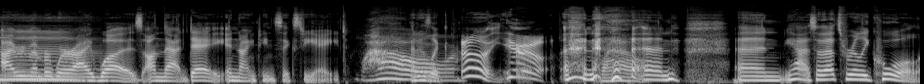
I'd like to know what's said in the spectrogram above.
I remember where I was on that day in 1968. wow. And I was like, oh yeah, and, Wow. and and yeah, so that's really cool,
